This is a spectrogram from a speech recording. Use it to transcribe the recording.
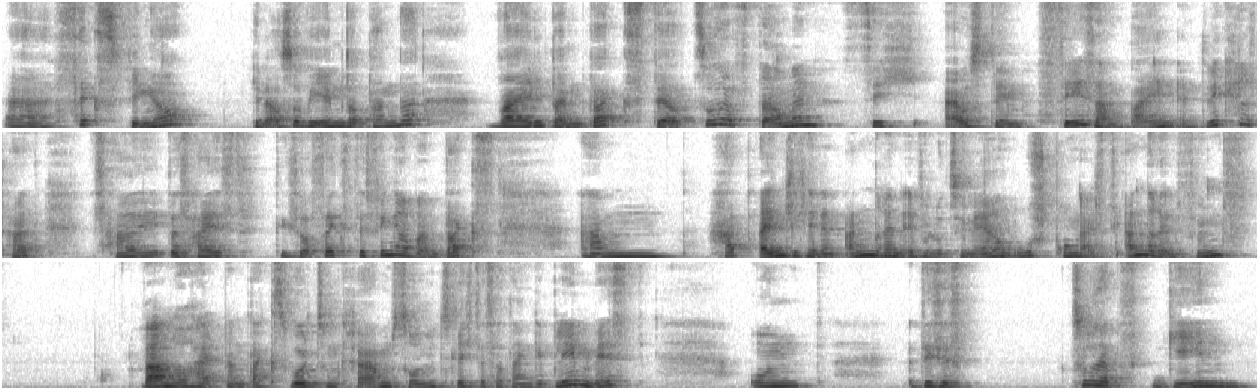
äh, sechs Finger, genauso wie eben der Panda, weil beim Dachs der Zusatzdaumen sich aus dem Sesambein entwickelt hat. Das heißt, dieser sechste Finger beim Dachs ähm, hat eigentlich einen anderen evolutionären Ursprung als die anderen fünf, war nur halt beim Dachs wohl zum Graben so nützlich, dass er dann geblieben ist. Und dieses Zusatzgen,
